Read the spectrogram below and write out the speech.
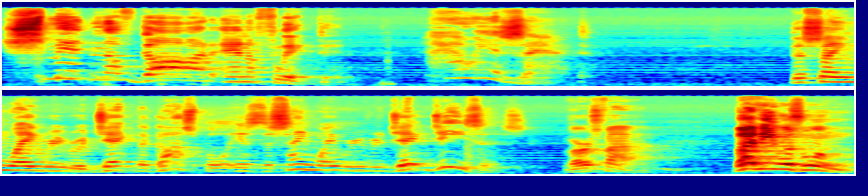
smitten of God, and afflicted. How is that? The same way we reject the gospel is the same way we reject Jesus. Verse 5. But he was wounded.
